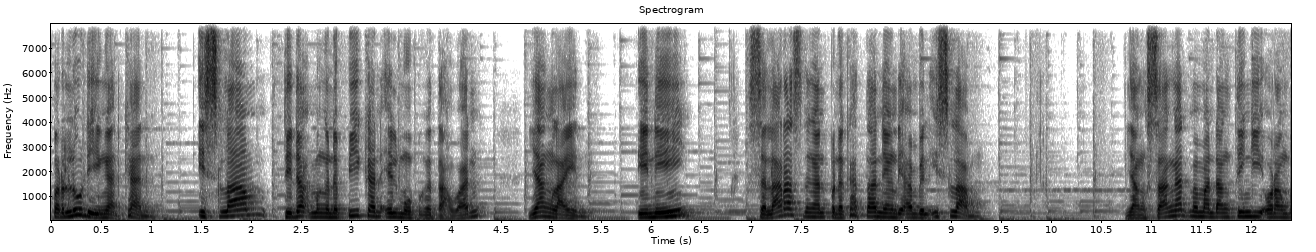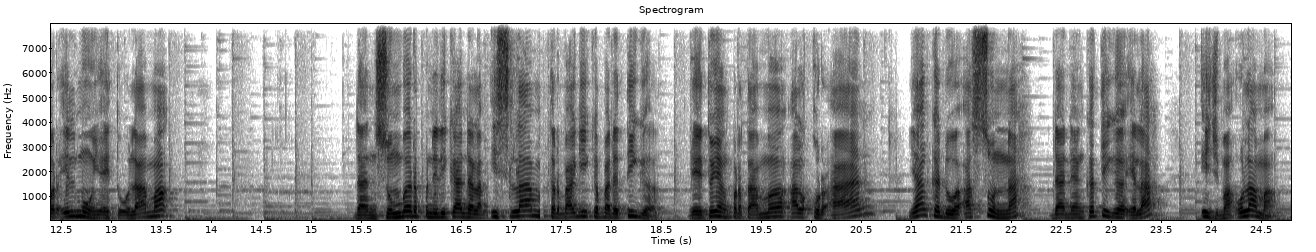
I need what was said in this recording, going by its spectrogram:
perlu diingatkan, Islam tidak mengenepikan ilmu pengetahuan yang lain. Ini selaras dengan pendekatan yang diambil Islam yang sangat memandang tinggi orang berilmu iaitu ulama dan sumber pendidikan dalam Islam terbagi kepada tiga iaitu yang pertama Al-Quran, yang kedua As-Sunnah dan yang ketiga ialah Ijma' Ulama'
